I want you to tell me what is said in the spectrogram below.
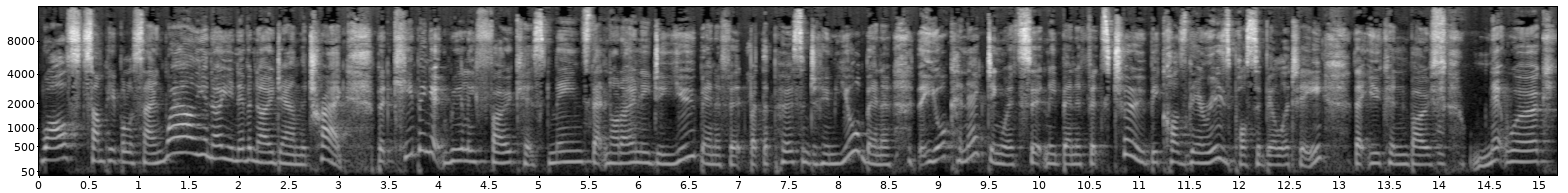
whilst some people are saying, well, you know, you never know down the track, but keeping it really focused means that not only do you benefit, but the person to whom you're benefit, that you're connecting with certainly benefits too, because there is possibility that you can both network,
